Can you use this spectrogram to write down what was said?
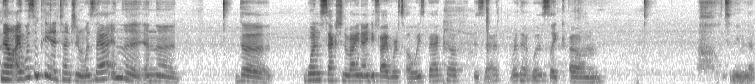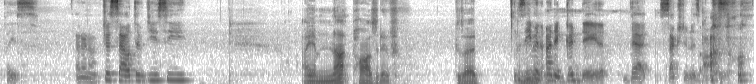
Now I wasn't paying attention. Was that in the in the the one section of I ninety five where it's always backed up? Is that where that was? Like um oh, what's the name of that place? I don't know. Just south of DC. I am not positive because I. Because mean, even it- on a good day, that, that section is awful.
